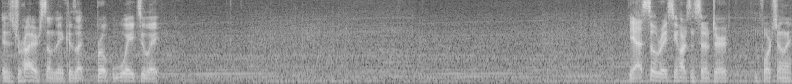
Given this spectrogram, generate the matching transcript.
is dry or something because I broke way too late. Yeah, it's still racing hards instead of dirt, unfortunately.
